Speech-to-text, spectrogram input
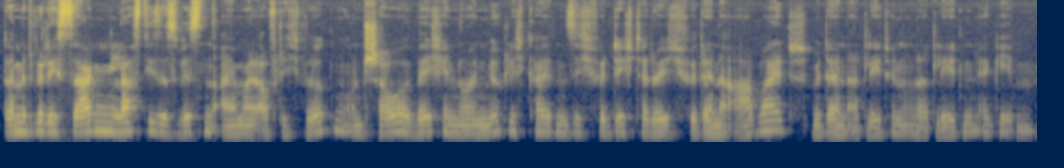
Damit will ich sagen, lass dieses Wissen einmal auf dich wirken und schaue, welche neuen Möglichkeiten sich für dich dadurch für deine Arbeit mit deinen Athletinnen und Athleten ergeben.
